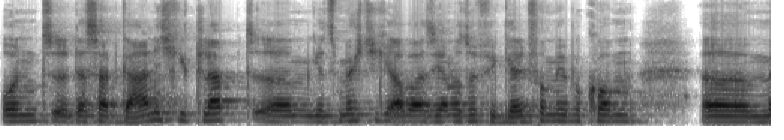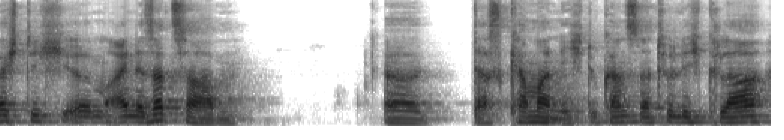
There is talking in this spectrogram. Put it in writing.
und äh, das hat gar nicht geklappt. Ähm, jetzt möchte ich aber, Sie haben ja so viel Geld von mir bekommen, äh, möchte ich ähm, einen Ersatz haben. Äh, das kann man nicht. Du kannst natürlich klar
